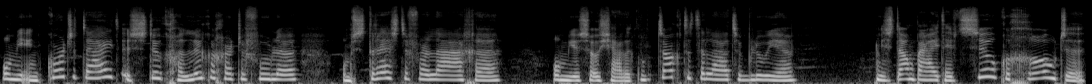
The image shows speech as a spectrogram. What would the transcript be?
om je in korte tijd een stuk gelukkiger te voelen, om stress te verlagen, om je sociale contacten te laten bloeien. Dus dankbaarheid heeft zulke grote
